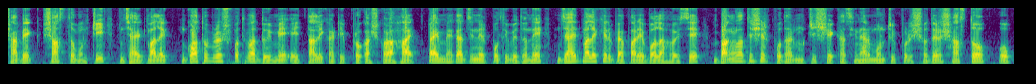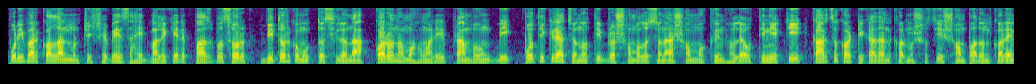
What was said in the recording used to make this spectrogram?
সাবেক স্বাস্থ্যমন্ত্রী জাহিদ মালেক। গত বৃহস্পতিবার দুই মে এই তালিকাটি প্রকাশ করা হয়। টাইম ম্যাগাজিনের প্রতিবেদনে জাহিদ মালেকের ব্যাপারে বলা হয়েছে, বাংলাদেশের প্রধানমন্ত্রী শেখ হাসিনার মন্ত্রিপরিষদের স্বাস্থ্য ও পরিবার কল্যাণ মন্ত্রী হিসেবে জাহিদ মালেকের পাঁচ বছর বিতর্কমুক্ত ছিল না। করোনা মহামারীর প্রারম্ভিক প্রতিক্রিয়ার জন্য তীব্র সমালোচনার সম্মুখীন হলেও তিনি একটি কার্যকর টিকাদান কর্মসূচি সম্পাদন করেন,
